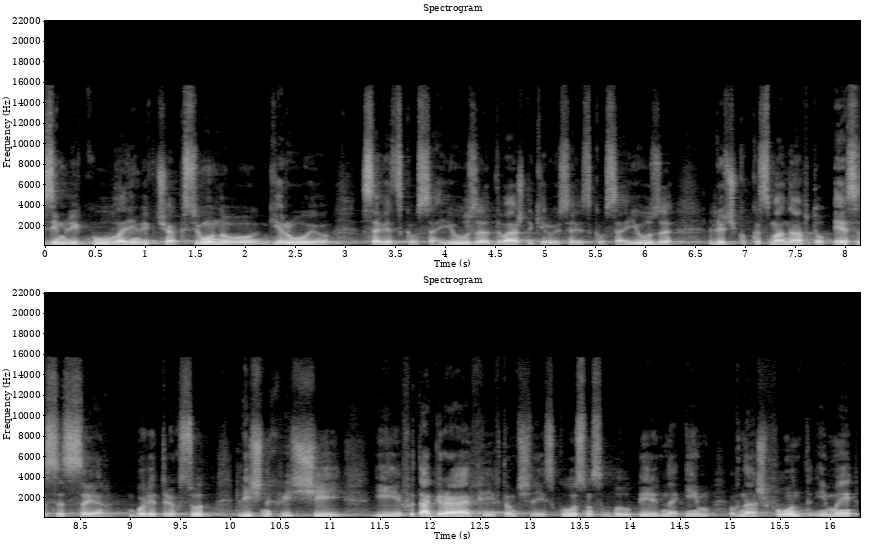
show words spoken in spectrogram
земляку Владимиру Викторовичу Аксенову, герою Советского Союза, дважды герою Советского Союза, летчику-космонавту СССР. Более 300 личных вещей и фотографий, в том числе из космоса, было передано им в наш фонд, и мы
